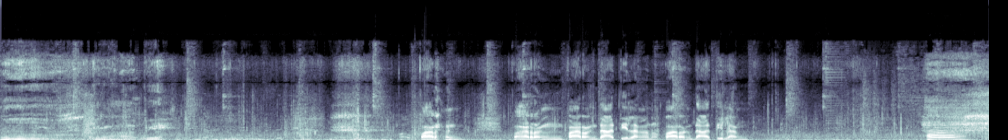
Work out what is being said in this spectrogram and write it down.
Oh, grabe. Parang parang parang dati lang ano, parang dati lang. Ah.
